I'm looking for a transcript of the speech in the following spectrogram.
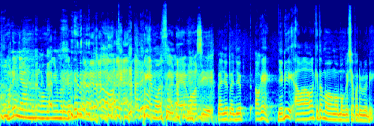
Mending jangan ngomongin burger dulu. Oh, Oke, ada yang emosi. Ada emosi. Lanjut lanjut. Oke, jadi awal-awal kita mau ngomong ke siapa dulu nih?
